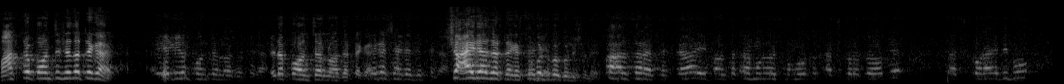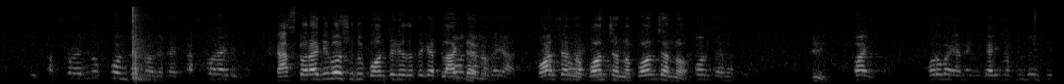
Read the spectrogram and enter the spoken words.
মাত্র পঞ্চাশ হাজার পঞ্চান্ন টাকা। এটা পঞ্চান্ন হাজার টাকা। ষাট হাজার টাকা। ষাট হাজার টাকা সুপার ডুপার কন্ডিশনে পালসার আছে একটা এই পালসারটা মনে হয় সম্ভবত কাজ করাতে হবে। কাজ করাই দিব। কাজ করাই দিব পঞ্চান্ন হাজার টাকা। কাজ করাই দিব। কাজ করাই দিব শুধু পঞ্চাশ হাজার টাকা ব্ল্যাক ডায়মন্ড ভাইয়া। পঞ্চান্ন পঞ্চান্ন পঞ্চান্ন। পঞ্চান্ন। জি। ভাই বড় ভাই আমি গাড়ি পছন্দ হয়েছে?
